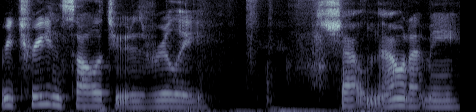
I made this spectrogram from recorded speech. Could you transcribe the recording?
Retreat and solitude is really shouting out at me.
